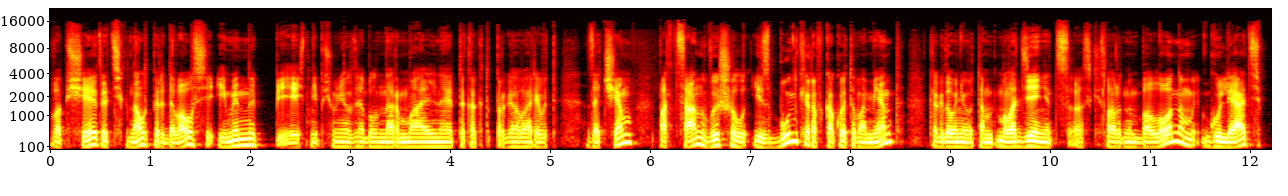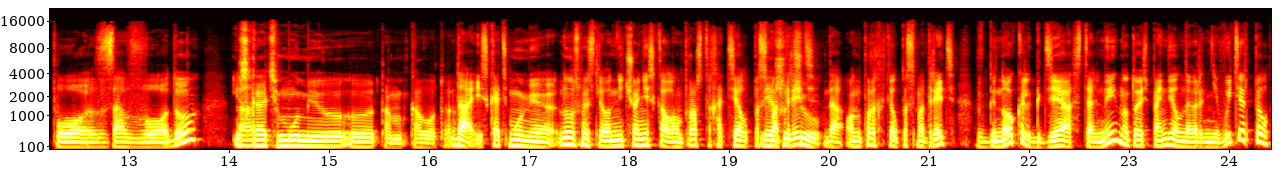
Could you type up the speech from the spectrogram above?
вообще этот сигнал передавался именно песней. Почему нельзя было нормально это как-то проговаривать? Зачем пацан вышел из бункера в какой-то момент, когда у него там младенец э, с кислородным баллоном, гулять по заводу, Искать а... мумию э, там кого-то. Да, искать мумию. Ну, в смысле, он ничего не искал, он просто хотел посмотреть. Я шучу. Да, он просто хотел посмотреть в бинокль, где остальные. Ну, то есть, дело, наверное, не вытерпел,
